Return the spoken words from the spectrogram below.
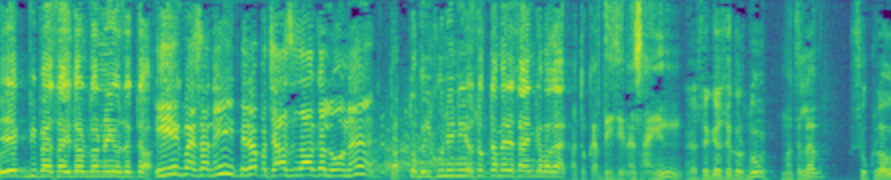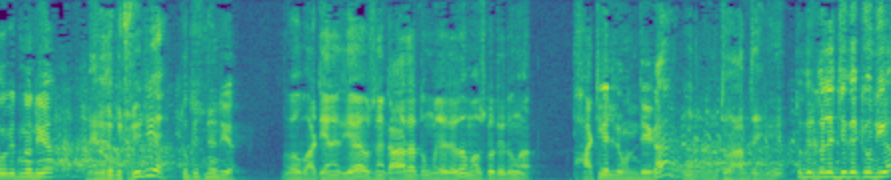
एक भी पैसा इधर उधर नहीं हो सकता। एक पैसा नहीं मेरा पचास हज़ार का लोन है। तब तो बिल्कुल ही नहीं हो सकता मेरे साइन के बगैर। हाँ, तो कर दीजिए ना साइन। ऐसे कैसे कर दूँ? मतलब? शुक्ला को कितना दिया? मैंने तो कुछ नहीं दिया। तो किसने दिया? वो भाटिया ने दिया उसने कहा था तुम मुझे दे दो मैं उसको दे दूँगा। भाटिया लोन देगा? लोन तो आप देंगे। तो फिर गलत जगह क्यों दिया?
